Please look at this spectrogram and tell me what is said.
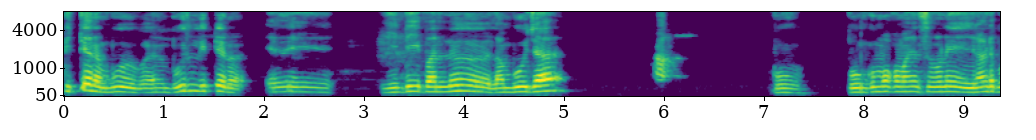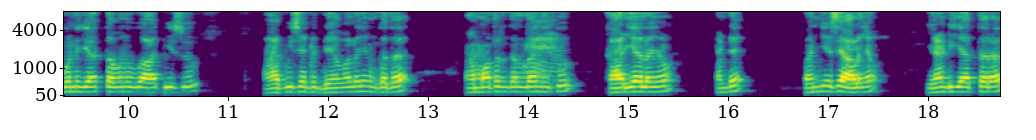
తిట్టాను బూ బూతులు తిట్టాను. ఏంటి పనులు? లంబూజా పు- కుంకుముఖమైన సోని ఇలాంటి పనులు చేస్తావు నువ్వు ఆఫీసు? ఆఫీస్ అంటే దేవాలయం కదా. ఆ మాత్రం తెలదా నీకు? కార్యాలయం అంటే పనిచేసే ఆలయం ఇలాంటివి చేస్తారా?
